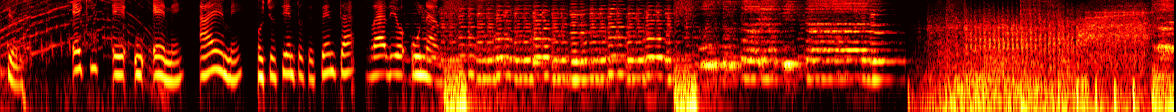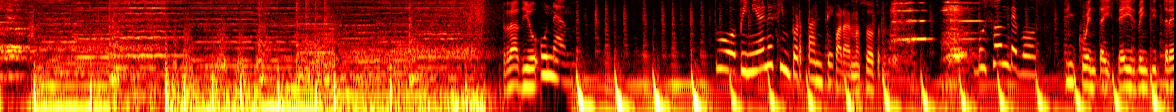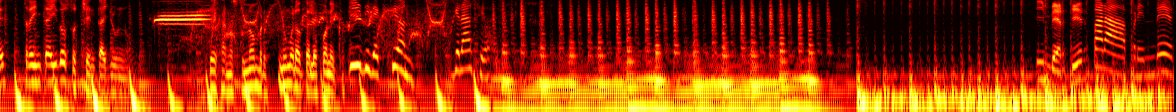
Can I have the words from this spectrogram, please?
XEUN AM 860 Radio UNAM. Consultorio Fiscal. Radio UNAM. Tu opinión es importante. Para nosotros. Buzón de voz. 5623-3281. Déjanos tu nombre, número telefónico. Y dirección. Gracias. Invertir. Para aprender.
